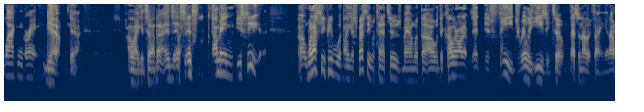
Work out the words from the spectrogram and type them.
black and gray. Yeah, yeah. I like it too. It's, it's, it's I mean, you see, uh, when I see people with like, especially with tattoos, man, with the uh, with the color on it, it, it fades really easy too. That's another thing, you know.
